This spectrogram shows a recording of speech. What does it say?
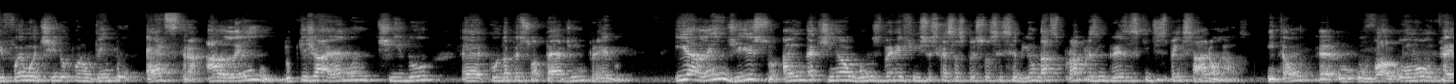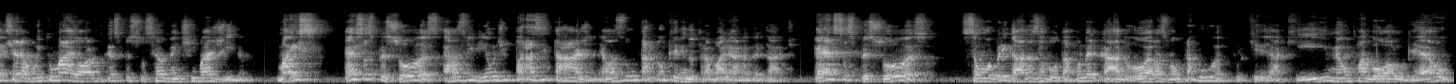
que foi mantido por um tempo extra, além do que já é mantido é, quando a pessoa perde o emprego. E, além disso, ainda tinha alguns benefícios que essas pessoas recebiam das próprias empresas que dispensaram elas. Então, é, o, o, o montante era muito maior do que as pessoas realmente imaginam. Mas essas pessoas, elas viviam de parasitagem, elas não estavam querendo trabalhar, na verdade. Essas pessoas são obrigadas a voltar para o mercado, ou elas vão para a rua, porque aqui não pagou aluguel,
